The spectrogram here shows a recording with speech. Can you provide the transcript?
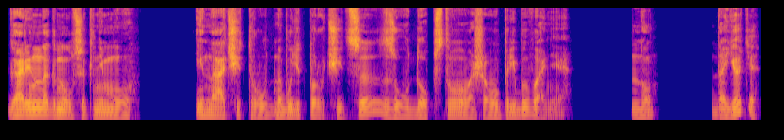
Гарин нагнулся к нему. Иначе трудно будет поручиться за удобство вашего пребывания. Ну, даете?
